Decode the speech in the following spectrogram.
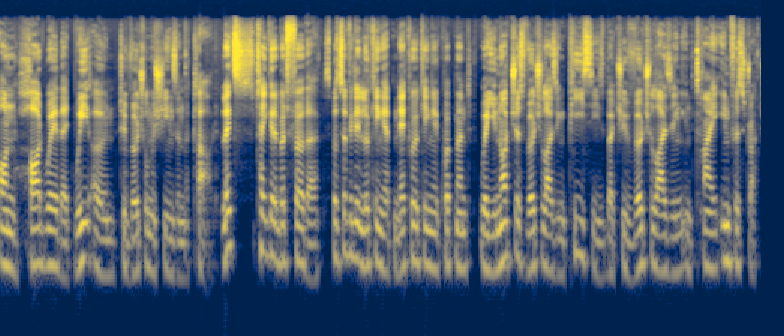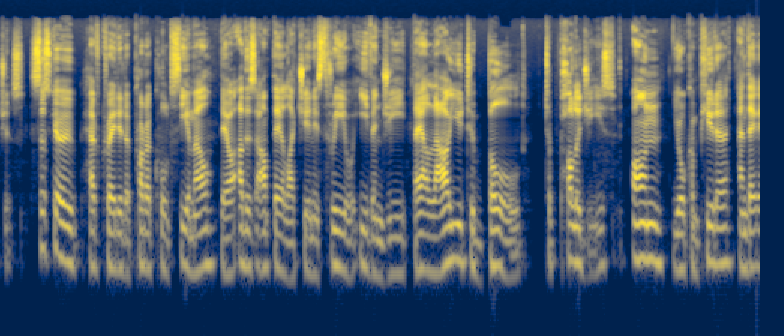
on hardware that we own to virtual machines in the cloud. Let's take it a bit further, specifically looking at networking equipment where you're not just virtualizing PCs, but you're virtualizing entire infrastructures. Cisco have created a product called CML. There are others out there like GNS3 or EVE-NG. They allow you to build topologies on your computer, and they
